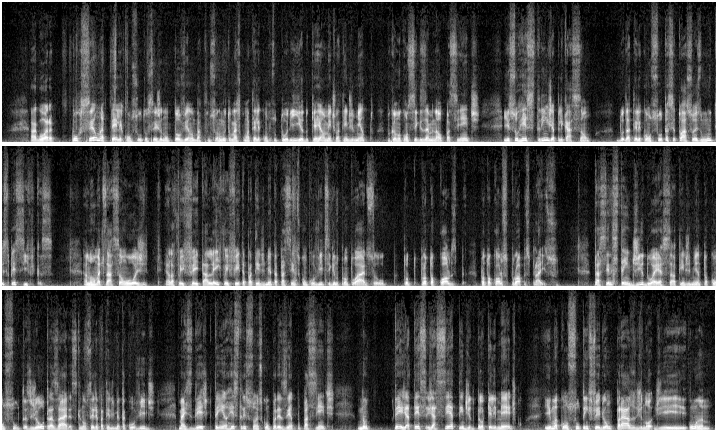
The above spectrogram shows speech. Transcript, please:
Agora, por ser uma teleconsulta, ou seja, não estou vendo, mas funciona muito mais como uma teleconsultoria do que realmente um atendimento, porque eu não consigo examinar o paciente, isso restringe a aplicação do, da teleconsulta a situações muito específicas. A normatização hoje, ela foi feita, a lei foi feita para atendimento a pacientes com Covid seguindo prontuários ou protocolos, protocolos próprios para isso. Está sendo estendido a esse atendimento a consultas de outras áreas, que não seja para atendimento a Covid, mas desde que tenha restrições, como por exemplo, o paciente não ter, já, ter, já ser atendido pelo aquele médico e uma consulta inferior a um prazo de, no, de um ano,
